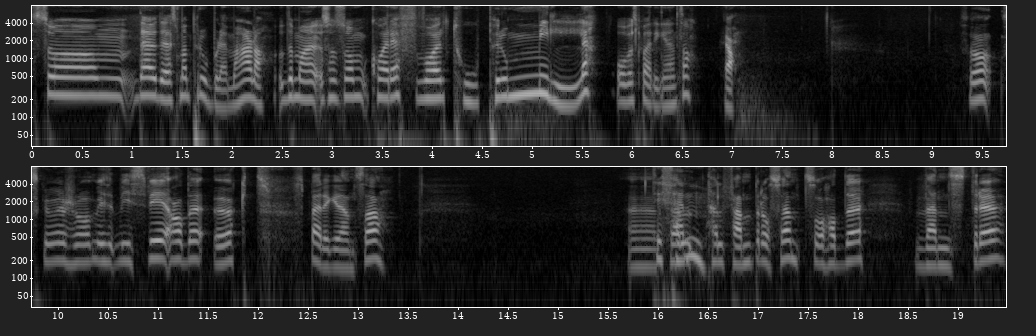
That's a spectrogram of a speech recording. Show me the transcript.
Så mm, det er jo det som er problemet her, da. Er, sånn som KrF var to promille over sperregrensa. Så skal vi se Hvis, hvis vi hadde økt sperregrensa eh, Til fem. til 5 så hadde Venstre,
